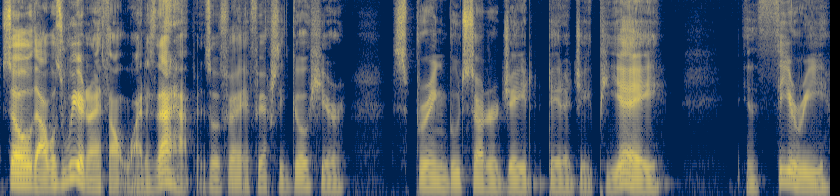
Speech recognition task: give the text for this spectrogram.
So that was weird, and I thought, why does that happen? So if I, if we actually go here, Spring Boot Starter JData JPA, in theory,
